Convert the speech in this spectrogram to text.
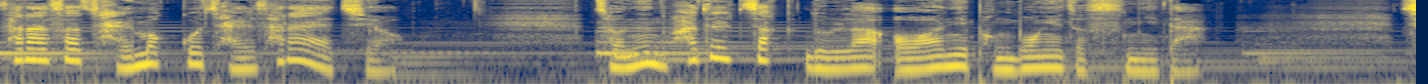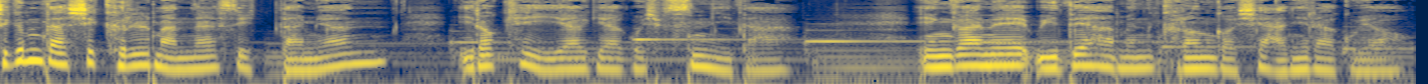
살아서 잘 먹고 잘 살아야지요. 저는 화들짝 놀라 어안이 벙벙해졌습니다. 지금 다시 그를 만날 수 있다면 이렇게 이야기하고 싶습니다. 인간의 위대함은 그런 것이 아니라고요.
